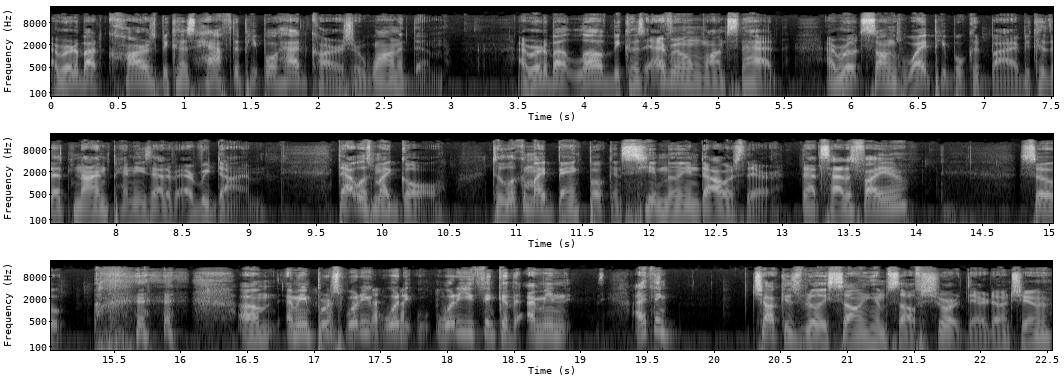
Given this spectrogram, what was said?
I wrote about cars because half the people had cars or wanted them. I wrote about love because everyone wants that. I wrote songs white people could buy because that's nine pennies out of every dime. That was my goal to look at my bank book and see a million dollars there. That satisfy you? So, um, I mean, Bruce, what do you what do, what do you think of that? I mean, I think Chuck is really selling himself short there, don't you?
